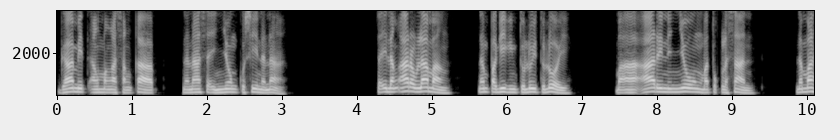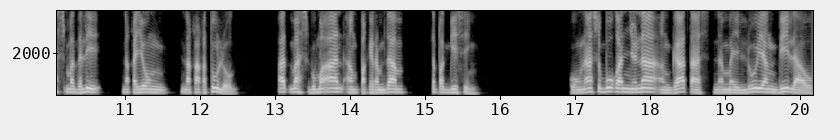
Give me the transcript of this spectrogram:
gamit ang mga sangkap na nasa inyong kusina na. Sa ilang araw lamang ng pagiging tuloy-tuloy, maaari ninyong matuklasan na mas madali na kayong nakakatulog at mas gumaan ang pakiramdam sa paggising. Kung nasubukan nyo na ang gatas na may luyang dilaw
